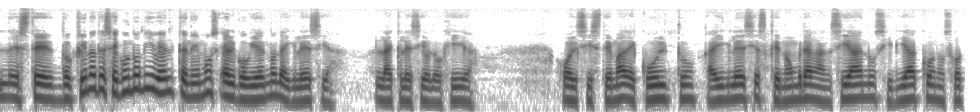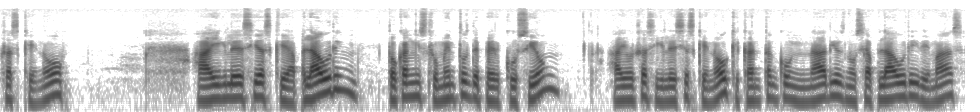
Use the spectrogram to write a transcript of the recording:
Este, doctrinas de segundo nivel tenemos el gobierno la iglesia, la eclesiología o el sistema de culto. Hay iglesias que nombran ancianos y otras que no. Hay iglesias que aplauden, tocan instrumentos de percusión. Hay otras iglesias que no, que cantan con himnarios, no se aplaude y demás.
